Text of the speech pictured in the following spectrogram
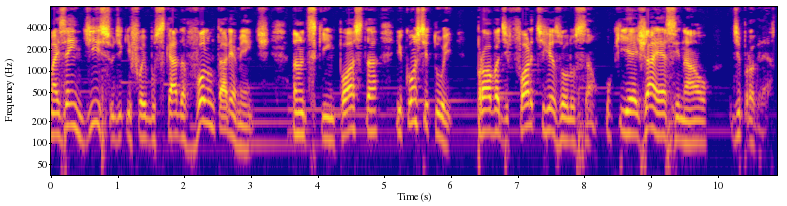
mas é indício de que foi buscada voluntariamente, antes que imposta, e constitui prova de forte resolução, o que é, já é sinal de progresso.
